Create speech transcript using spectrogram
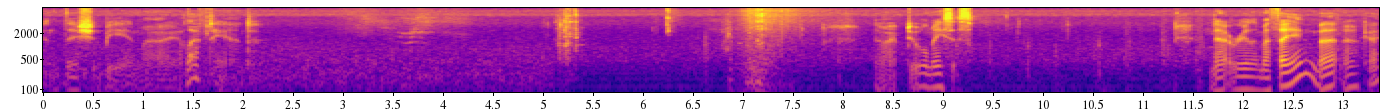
And this should be in my left hand. Now I have dual maces. Not really my thing, but okay.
